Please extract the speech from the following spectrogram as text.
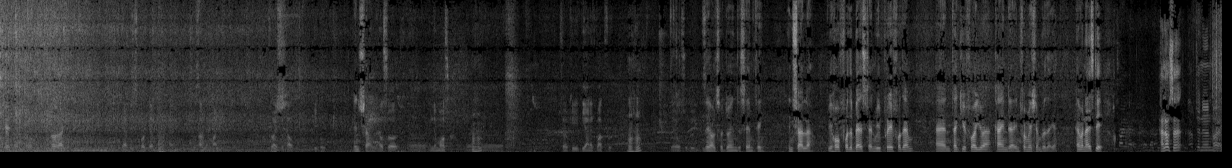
okay. So, All right. yeah, we support them and send them money. Try to help people. And Inshallah. also uh, in the mosque, uh, Turkey, Diyanet Vakfı, Mm-hmm. they're also doing they're also doing the same thing. Inshallah. We hope for the best and we pray for them. And thank you for your kind uh, information, brother. Yeah. Have a nice day. Hello, sir. Afternoon. Hi.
